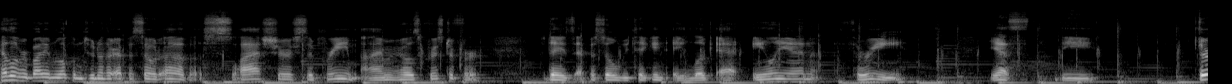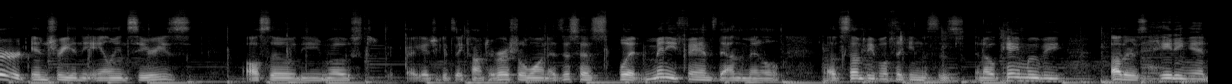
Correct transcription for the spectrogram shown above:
Hello, everybody, and welcome to another episode of Slasher Supreme. I'm your host, Christopher. Today's episode, we'll be taking a look at Alien 3. Yes, the third entry in the Alien series, also the most, I guess you could say, controversial one, as this has split many fans down the middle. Of some people thinking this is an okay movie, others hating it,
